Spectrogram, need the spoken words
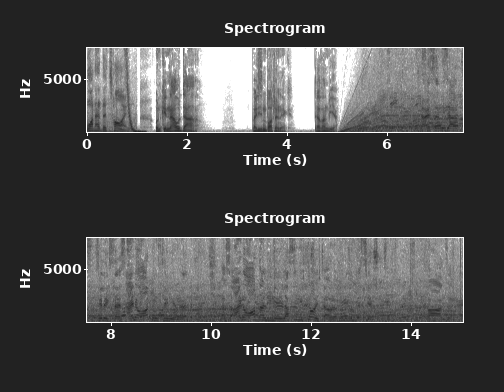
one at a time. Und genau da, bei diesem Bottleneck, da waren wir. Da ist irgendwie da, Felix, da ist eine Ordnungslinie, ne? Da ist so eine Ordnerlinie, die lassen die nicht durch, da oder irgendwie so ein bisschen. Wahnsinn, ey.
